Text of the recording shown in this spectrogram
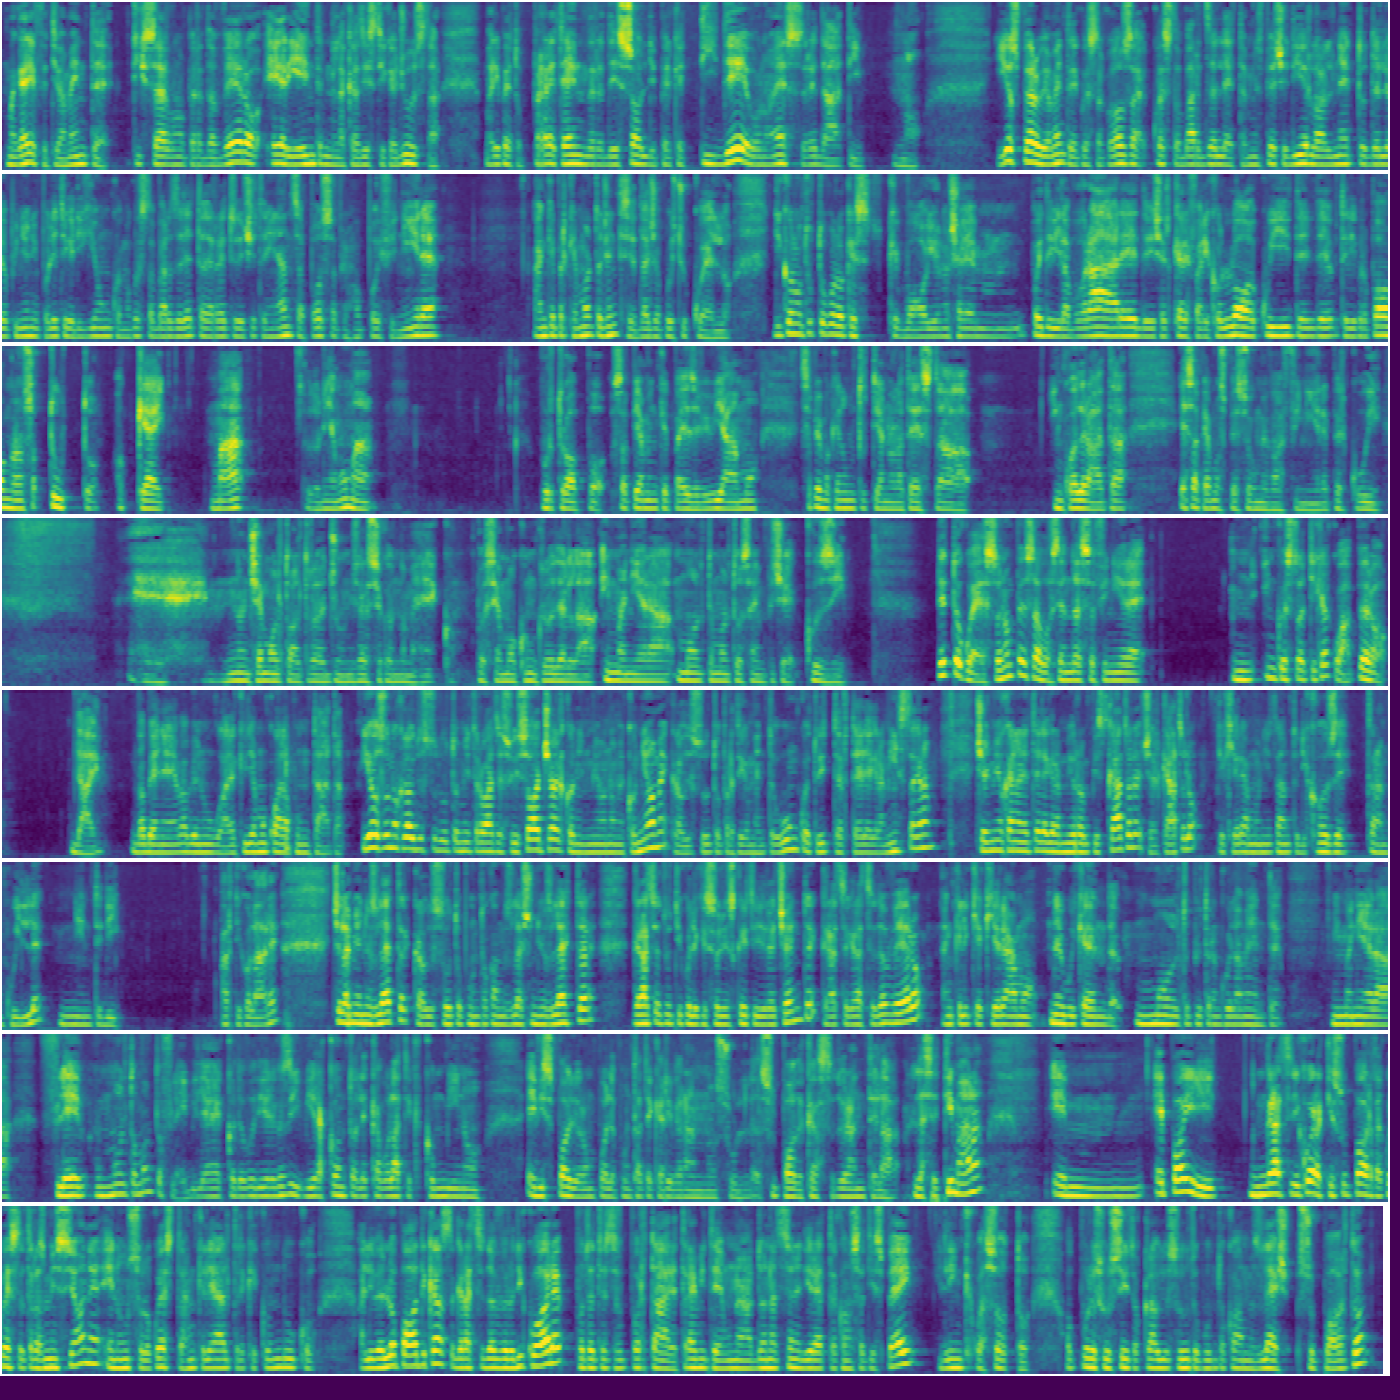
magari effettivamente ti servono per davvero e rientri nella casistica giusta, ma ripeto, pretendere dei soldi perché ti devono essere dati, no. Io spero ovviamente che questa cosa, questa barzelletta, mi spiace dirlo al netto delle opinioni politiche di chiunque, ma questa barzelletta del reddito di cittadinanza possa prima o poi finire, anche perché molta gente si adagia poi su quello. Dicono tutto quello che, che vogliono, cioè poi devi lavorare, devi cercare di fare i colloqui, te, te, te li propongono, so, tutto, ok, ma, sottolineiamo ma, purtroppo sappiamo in che paese viviamo, sappiamo che non tutti hanno la testa inquadrata e sappiamo spesso come va a finire, per cui eh, non c'è molto altro da aggiungere secondo me, ecco, possiamo concluderla in maniera molto molto semplice così. Detto questo, non pensavo si andasse a finire in, in quest'ottica qua, però dai, Va bene, va bene uguale, chiudiamo qua la puntata. Io sono Claudio Studuto, mi trovate sui social con il mio nome e cognome, Claudio Studuto praticamente ovunque, Twitter, Telegram, Instagram. C'è il mio canale Telegram Mi Rompiscatole, cercatelo, chiacchieriamo ogni tanto di cose tranquille, niente di particolare. C'è la mia newsletter, claudiostuduto.com slash newsletter. Grazie a tutti quelli che sono iscritti di recente, grazie, grazie davvero. Anche lì chiacchieriamo nel weekend molto più tranquillamente in maniera fle- molto molto flebile, ecco, devo dire così, vi racconto le cavolate che combino e vi spoilerò un po' le puntate che arriveranno sul, sul podcast durante la, la settimana e, ehm, e, poi Un grazie di cuore a chi supporta questa trasmissione e non solo questa, anche le altre che conduco a livello podcast. Grazie davvero di cuore. Potete supportare tramite una donazione diretta con Satispay, il link qua sotto, oppure sul sito claudiosoluto.com slash supporto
